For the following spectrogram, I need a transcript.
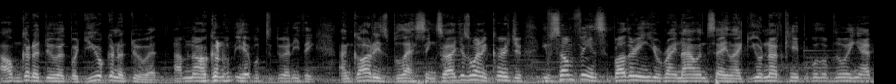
I'm going to do it, but you're going to do it. I'm not going to be able to do anything. And God is blessing. So I just want to encourage you if something is bothering you right now and saying, like, you're not capable of doing it,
